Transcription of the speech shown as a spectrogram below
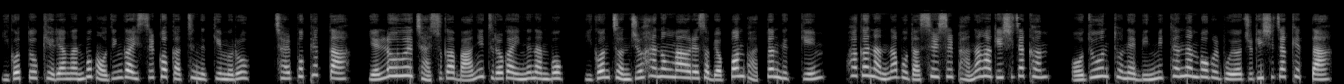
이것도 개량 한복 어딘가 있을 것 같은 느낌으로 잘 뽑혔다. 옐로우의 자수가 많이 들어가 있는 한복. 이건 전주 한옥마을에서 몇 번 봤던 느낌. 화가 났나 보다 슬슬 반항하기 시작함. 어두운 톤의 밋밋한 한복을 보여주기 시작했다.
